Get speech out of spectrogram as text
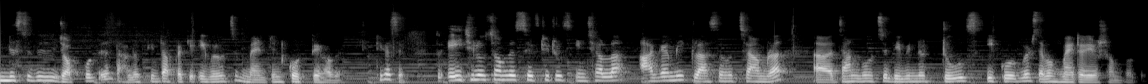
ইন্ডাস্ট্রিতে যদি জব করতে চান, তাহলে কিন্তু আপনাকে এগুলো হচ্ছে মেনটেন করতে হবে। ঠিক আছে? তো এই ছিল হচ্ছে আমাদের সেফটি টুলস ইনশাল্লাহ আগামী ক্লাসে হচ্ছে আমরা জানব হচ্ছে বিভিন্ন টুলস ইকুইপমেন্টস এবং ম্যাটেরিয়াল সম্পর্কে।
